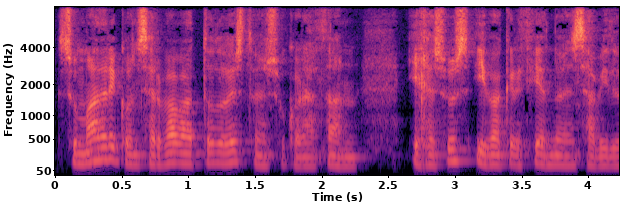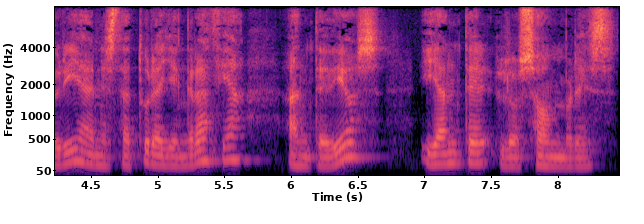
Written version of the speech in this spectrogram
Su madre conservaba todo esto en su corazón, y Jesús iba creciendo en sabiduría, en estatura y en gracia ante Dios y ante los hombres.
